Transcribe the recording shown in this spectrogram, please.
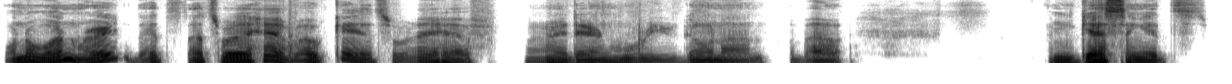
101, right? That's that's what I have. Okay, that's what I have. All right, Darren, what were you going on about? I'm guessing it's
